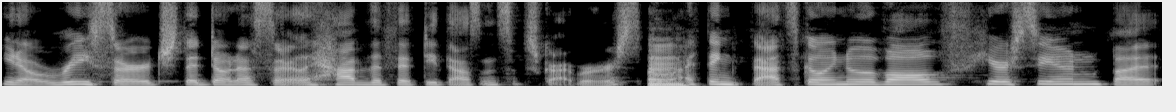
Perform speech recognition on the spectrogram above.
you know, research that don't necessarily have the 50,000 subscribers. So mm. I think that's going to evolve here soon, but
